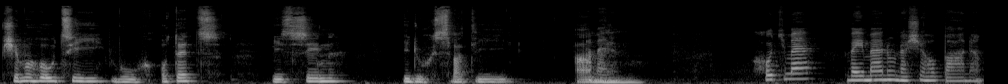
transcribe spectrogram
všemohoucí Bůh Otec, i Syn, i Duch Svatý. Amen. Amen. Choďme ve jménu našeho Pána.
